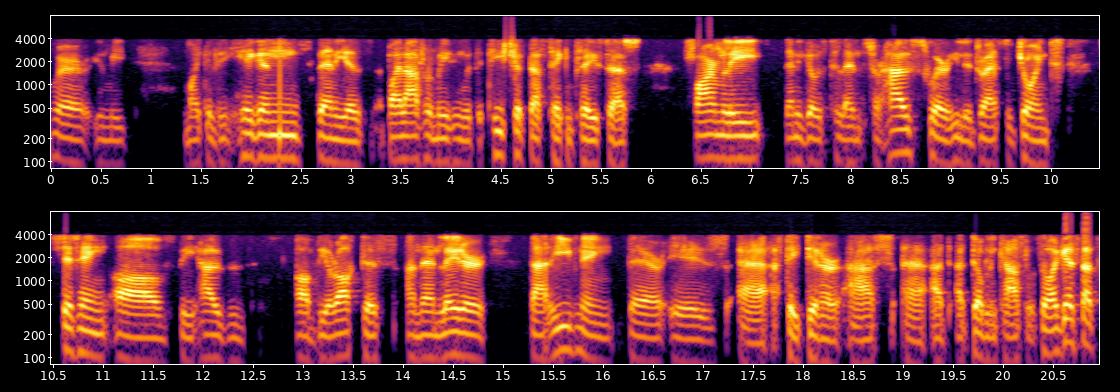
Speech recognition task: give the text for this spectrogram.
where you'll meet Michael D. Higgins. Then he has a bilateral meeting with the Taoiseach that's taking place at Farmleigh. Then he goes to Leinster House, where he'll address a joint sitting of the houses of the Oireachtas. And then later that evening, there is uh, a state dinner at, uh, at, at Dublin Castle. So I guess that's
